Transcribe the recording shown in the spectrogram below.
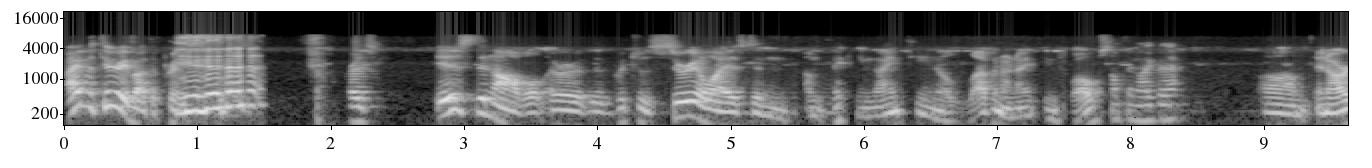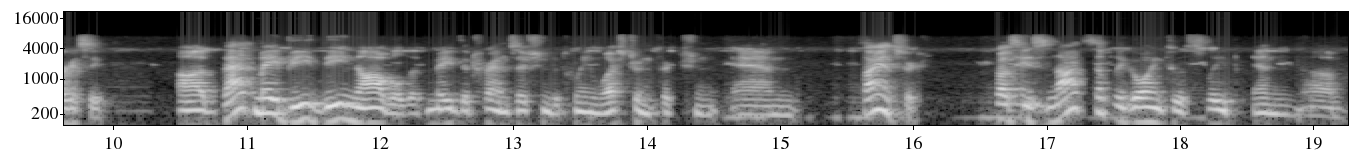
I have a theory about the Prince. is the novel, or the, which was serialized in, I'm thinking 1911 or 1912, something like that, um, in Argosy. Uh, that may be the novel that made the transition between Western fiction and science fiction, because he's not simply going to sleep in um,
